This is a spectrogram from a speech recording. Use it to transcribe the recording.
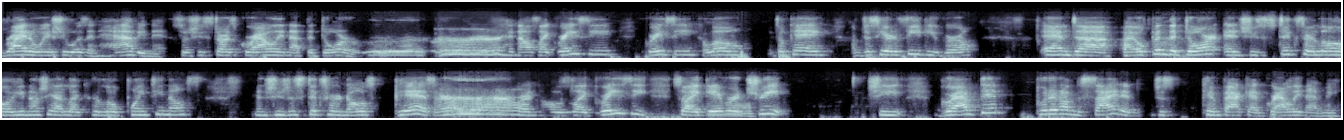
right away she wasn't having it. So she starts growling at the door. And I was like, Gracie, Gracie, hello. It's okay. I'm just here to feed you, girl. And uh, I opened the door and she sticks her little, you know, she had like her little pointy nose and she just sticks her nose pissed. And I was like crazy. So I gave her a treat. She grabbed it, put it on the side, and just came back at growling at me.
